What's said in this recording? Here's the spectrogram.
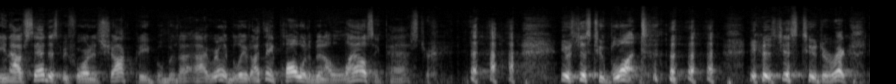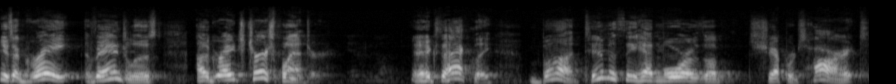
you know, I've said this before and it's shocked people, but I, I really believe it. I think Paul would have been a lousy pastor. he was just too blunt. he was just too direct. He was a great evangelist, a great church planter. Exactly. But Timothy had more of the shepherd's heart,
